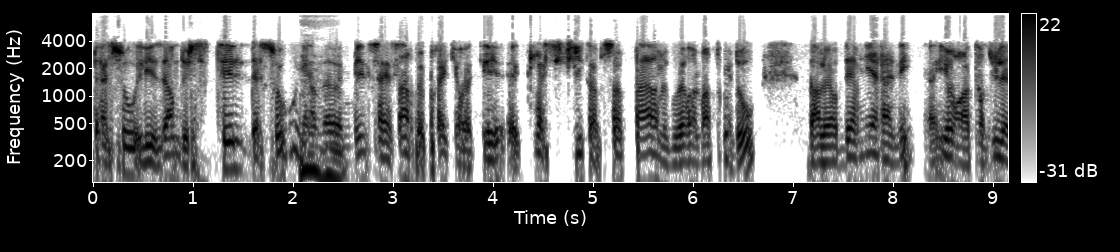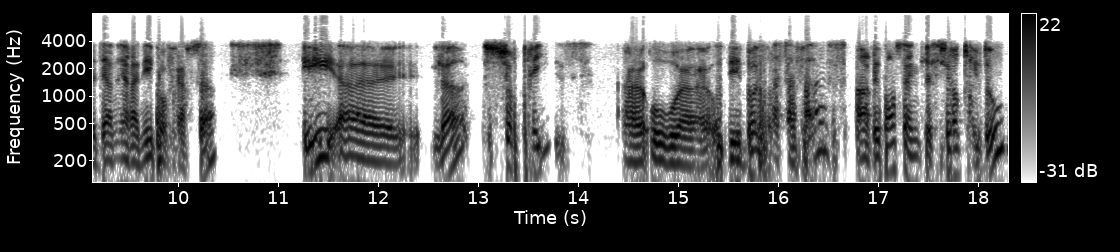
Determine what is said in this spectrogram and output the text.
d'assaut et les armes de style d'assaut. Il y en a 1500 à peu près qui ont été euh, classifiées comme ça par le gouvernement Trudeau dans leur dernière année. Ils ont attendu la dernière année pour faire ça. Et euh, là, surprise au, au, débat face à face, en réponse à une question de Trudeau,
